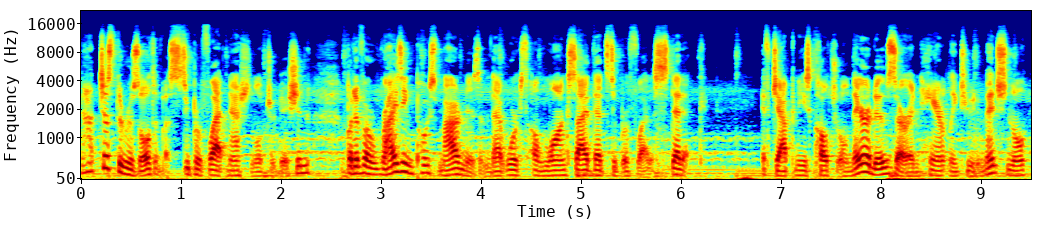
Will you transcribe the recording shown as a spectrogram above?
not just the result of a super flat national tradition, but of a rising postmodernism that works alongside that super flat aesthetic. If Japanese cultural narratives are inherently two dimensional,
